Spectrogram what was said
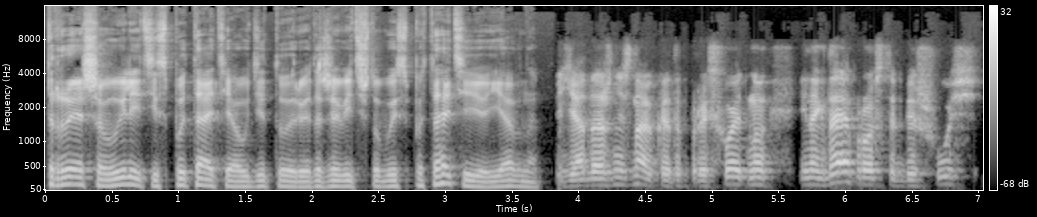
трэша вылить, испытать аудиторию? Это же ведь, чтобы испытать ее, явно. Я даже не знаю, как это происходит. но иногда я просто бешусь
